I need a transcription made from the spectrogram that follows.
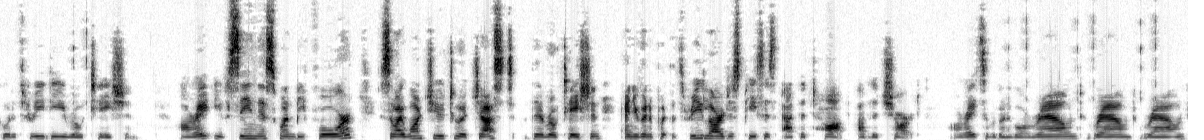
go to 3D rotation. All right, you've seen this one before, so I want you to adjust the rotation and you're going to put the three largest pieces at the top of the chart. All right, so we're going to go around, round, round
